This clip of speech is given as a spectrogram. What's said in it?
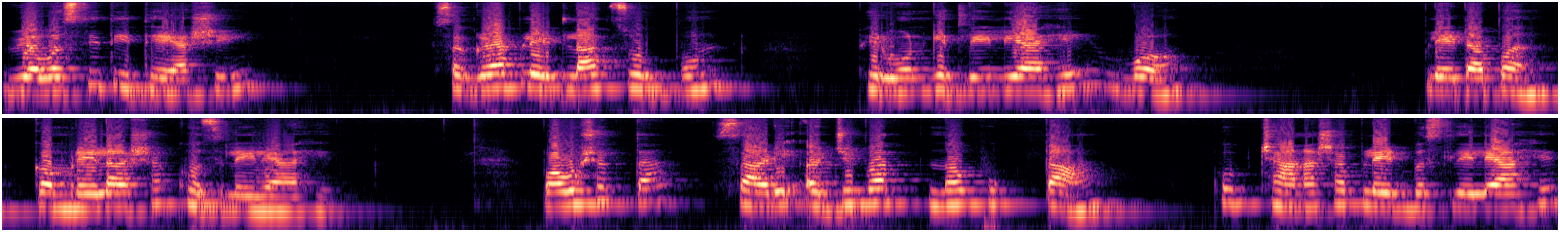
व्यवस्थित इथे अशी सगळ्या प्लेटला चोपून फिरवून घेतलेली आहे व प्लेट आपण कमरेला अशा खोचलेल्या आहेत. पाहू शकता साडी अजिबात न फुगता खूप छान अशा प्लेट बसलेल्या आहेत.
